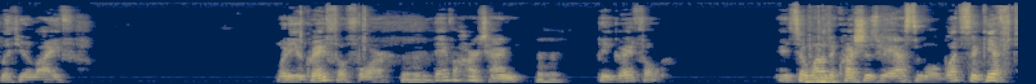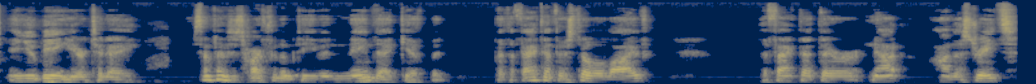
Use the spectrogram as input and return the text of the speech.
with your life. What are you grateful for? Mhm. They have a hard time Mhm. being grateful. And so one of the questions we asked them, well, what's the gift in you being here today? Sometimes it's hard for them to even name that gift, but but the fact that they're still alive, the fact that they're not on the streets,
